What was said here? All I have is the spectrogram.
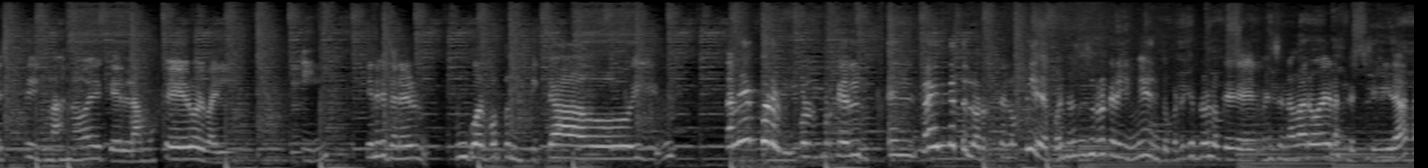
estigmas, ¿no? De que la mujer o el bailarín tiene que tener un cuerpo tonificado y también por, por- porque el, el baile te lo, te lo pide, pues no es un requerimiento. Por ejemplo, lo que mencionaba Aroa de la flexibilidad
